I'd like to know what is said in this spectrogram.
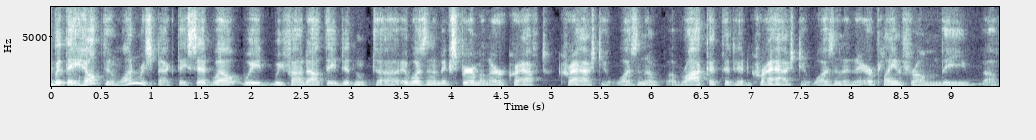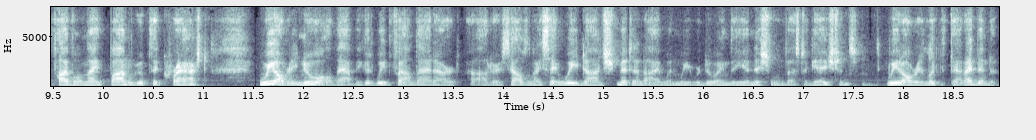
but they helped in one respect. They said, well, we, we found out they didn't, uh, it wasn't an experimental aircraft crashed. It wasn't a, a, rocket that had crashed. It wasn't an airplane from the uh, 509th Bomb Group that crashed. We already knew all that because we'd found that out, out ourselves. And I say we, Don Schmitt and I, when we were doing the initial investigations, we'd already looked at that. I've been to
